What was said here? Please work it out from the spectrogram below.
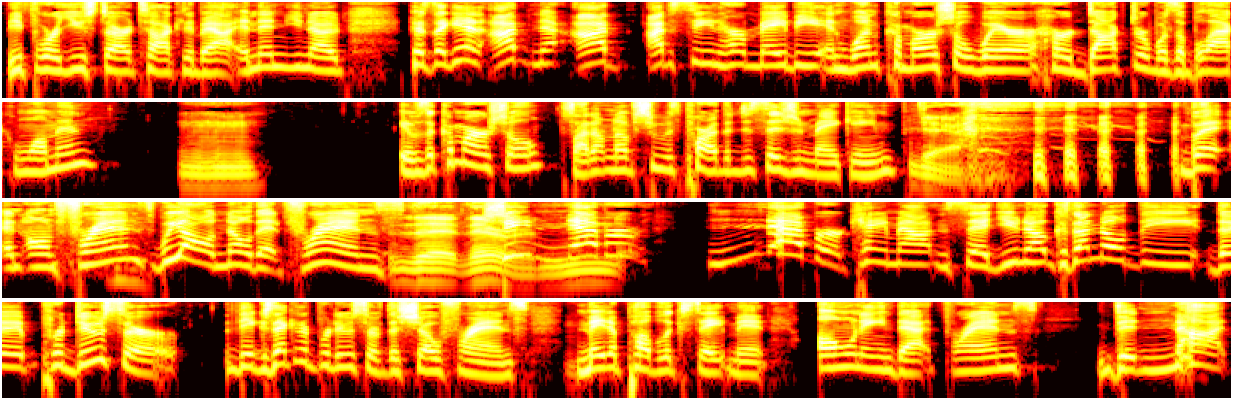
before you start talking about. And then you know, because again, I've I've I've seen her maybe in one commercial where her doctor was a black woman. mhm. It was a commercial, so I don't know if she was part of the decision making. yeah. But and on Friends, we all know that Friends. They're- they're- she never never came out and said, you know, because I know the the producer, the executive producer of the show Friends, made a public statement owning that Friends did not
